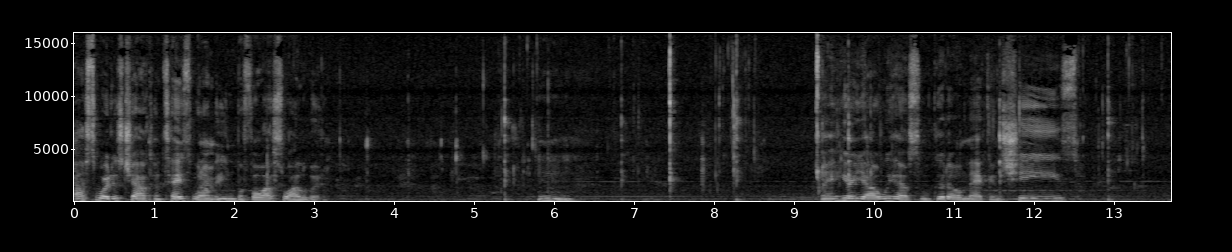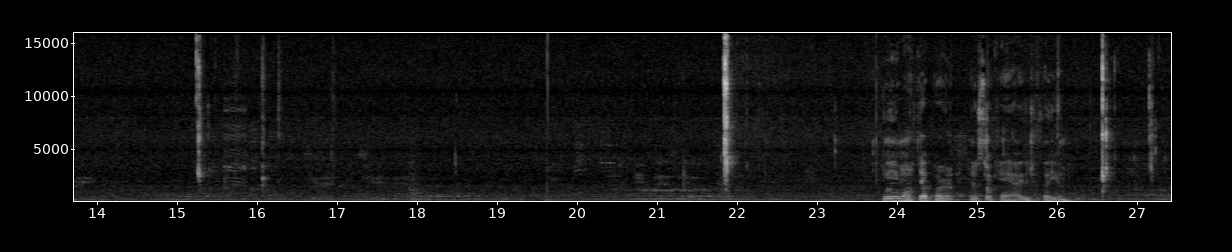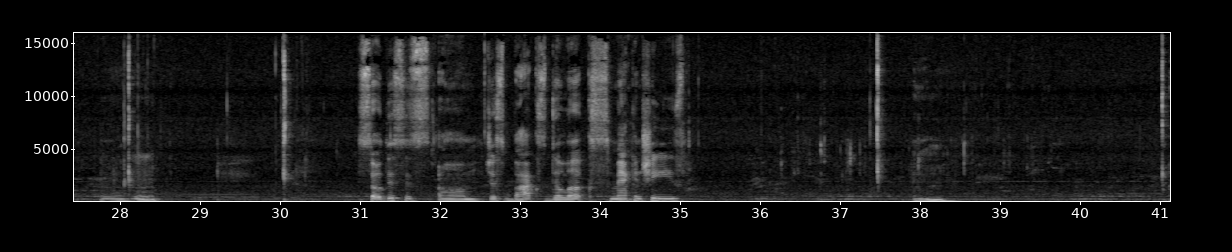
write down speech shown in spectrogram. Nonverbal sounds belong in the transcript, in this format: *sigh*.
I swear this child can taste what I'm eating before I swallow it. Mmm. And here, y'all, we have some good old mac and cheese. You want that part? That's okay. I'll eat it for you. Mm-hmm. So this is um, just box deluxe mac and cheese. Mm.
